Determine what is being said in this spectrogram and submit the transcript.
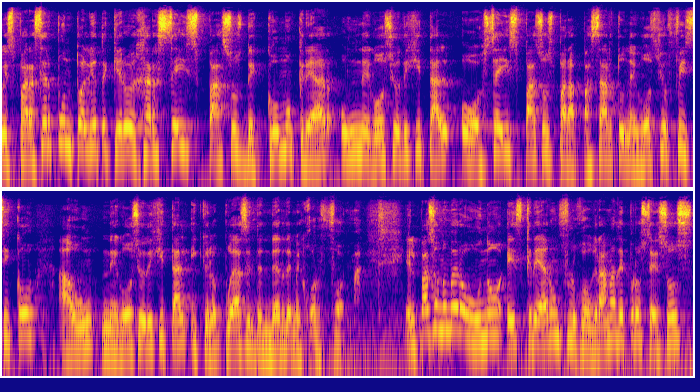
pues para ser puntual yo te quiero dejar seis pasos de cómo crear un negocio digital o seis pasos para pasar tu negocio físico a un negocio digital y que lo puedas entender de mejor forma. El paso número uno es crear un flujograma de procesos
